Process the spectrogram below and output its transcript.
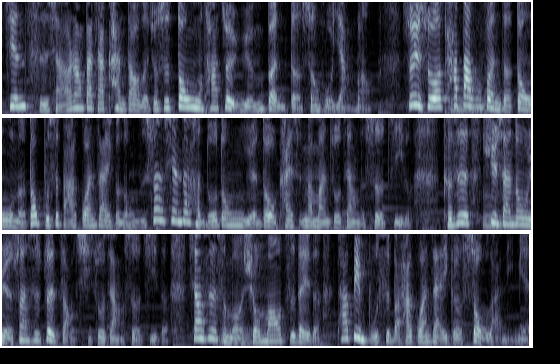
坚持想要让大家看到的就是动物它最原本的生活样貌。所以说，它大部分的动物呢，都不是把它关在一个笼子。虽然现在很多动物园都有开始慢慢做这样的设计了，可是旭山动物园算是最早期做这样设计的。像是什么熊猫之类的，它并不是把它关在一个兽栏里面，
